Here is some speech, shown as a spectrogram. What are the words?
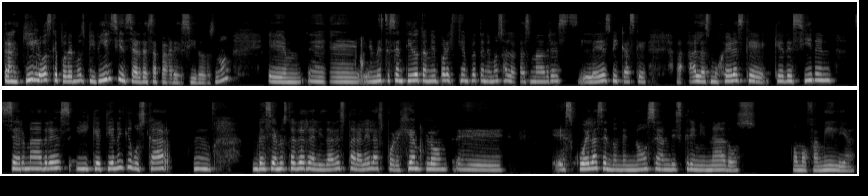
tranquilos, que podemos vivir sin ser desaparecidos, ¿no? Em, eh, en este sentido, también, por ejemplo, tenemos a las madres lésbicas, que, a, las mujeres que, que deciden ser madres y que tienen que buscar, mm, decían ustedes, realidades paralelas, por ejemplo, eh, escuelas en donde no sean discriminados como familia,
